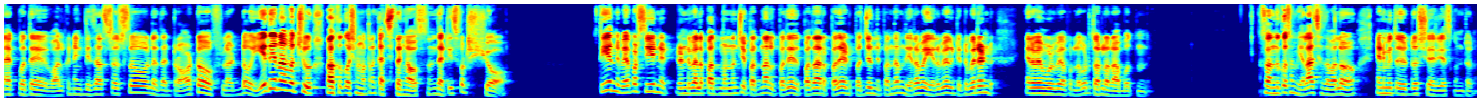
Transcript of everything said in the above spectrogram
లేకపోతే వాల్కనిక్ డిజాస్టర్స్ లేదా డ్రాటో ఫ్లడ్డో ఏదైనా అవ్వచ్చు. మాకు క్వశ్చన్ మాత్రం ఖచ్చితంగా వస్తుంది. దట్ ఈస్ ఫర్ షోర్ తీయండి పేపర్స్ తీయండి. రెండు వేల పదమూడు నుంచి పద్నాలుగు పదిహేను పదహారు పదిహేడు పద్దెనిమిది పంతొమ్మిది ఇరవై ఇరవై ఒకటి ఇరవై రెండు ఇరవై మూడు పేపర్లో కూడా త్వరలో రాబోతుంది. సో అందుకోసం ఎలా చదవాలో నేను మీతో ఈరోజు షేర్ చేసుకుంటాను.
